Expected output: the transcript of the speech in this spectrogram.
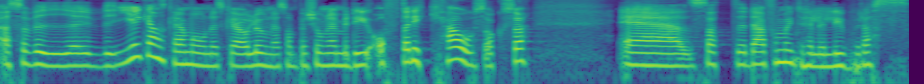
alltså vi, vi är ganska harmoniska och lugna som personer, men det är ofta det är kaos också. Eh, så att där får man inte heller luras.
